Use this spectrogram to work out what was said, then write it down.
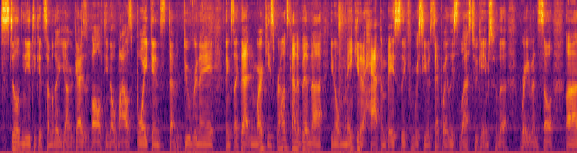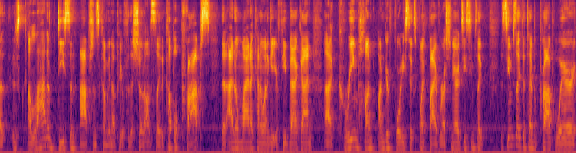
still need to get some of their younger guys involved. You know, Miles Boykin, Devin Duvernay, things like that. And Marquise Brown's kind of been, uh, you know, making it happen basically from receiving standpoint, at least the last two games for the Ravens. So uh, there's a lot of decent options coming up here for the showdown slate. A couple props that I don't mind. I kind of want to get your feedback on. Uh, Kareem Hunt under 46.5 rushing yards. He seems like it seems like the type of prop where,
